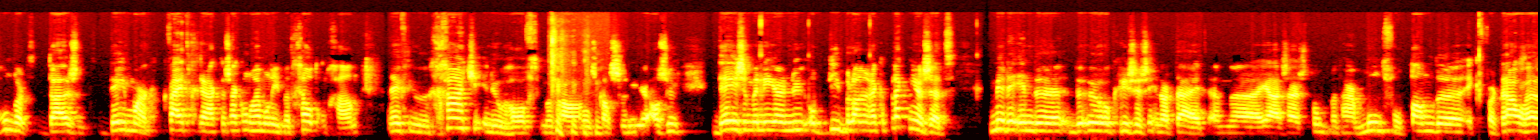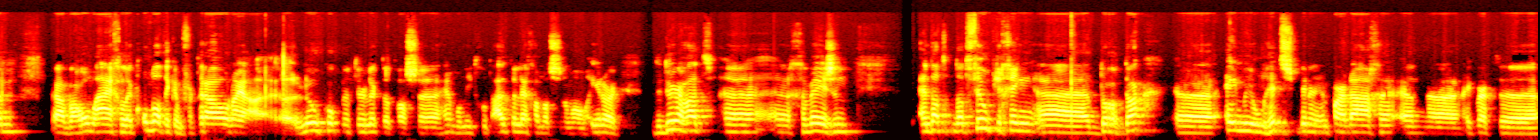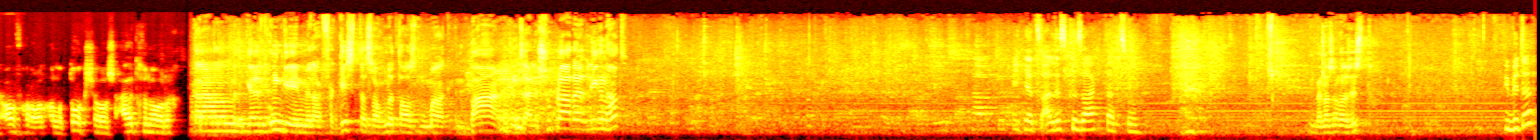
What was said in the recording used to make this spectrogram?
100.000 D-mark kwijtgeraakt. Dus hij kon helemaal niet met geld omgaan. En heeft u een gaatje in uw hoofd, mevrouw ons kanselier, als u deze meneer nu op die belangrijke plek neerzet midden in de, de eurocrisis in haar tijd. En uh, ja, zij stond met haar mond vol tanden. Ik vertrouw hem. Ja, waarom eigenlijk? Omdat ik hem vertrouw. Nou ja, uh, lulkok natuurlijk. Dat was uh, helemaal niet goed uit te leggen, omdat ze hem al eerder de deur had gewezen. En dat, dat filmpje ging door het dak. 1 miljoen hits binnen een paar dagen. En ik werd overal in alle talkshows uitgenodigd. Kan hij dan met geld omgaan wenn hij vergisst dat ze 100.000 mark een bar in zijn Schublade liggen had? Wirklich jetzt alles gesagt dazu. Wenn das alles ist? Wie bitte?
